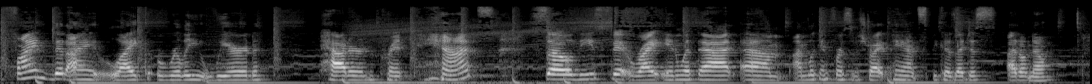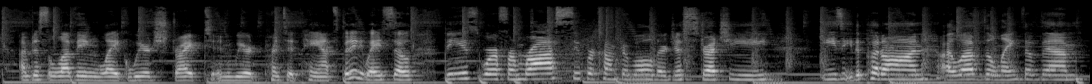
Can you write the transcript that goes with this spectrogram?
find that I like really weird pattern print pants. So these fit right in with that. Um, I'm looking for some striped pants because I just, I don't know. I'm just loving like weird striped and weird printed pants. But anyway, so these were from Ross, super comfortable. They're just stretchy, easy to put on. I love the length of them,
